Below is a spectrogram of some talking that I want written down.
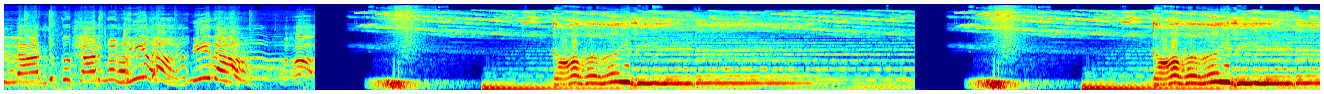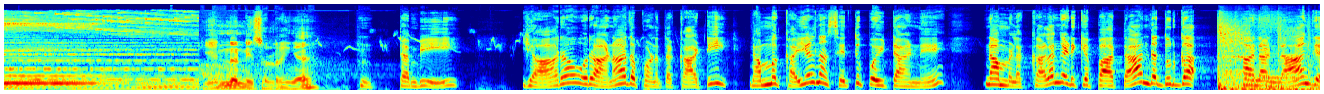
எல்லாத்துக்கும் காரணம் நீதான் நீதான் தாய் வீடு. தாய் வீடு. என்ன நீ சொல்றீங்க? தம்பி யாரோ ஒரு அனாதை பணத்தை காட்டி நம்ம கையில் நான் செத்து போயிட்டான்னு நம்மள கலங்கடிக்க பார்த்தா அந்த துர்கா. ஆனா நாங்க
